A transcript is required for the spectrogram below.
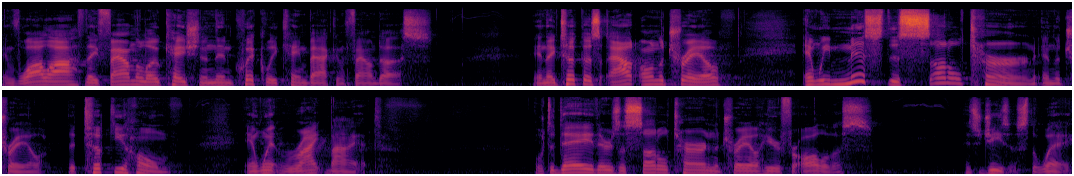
And voila, they found the location and then quickly came back and found us. And they took us out on the trail, and we missed this subtle turn in the trail that took you home and went right by it. Well, today there's a subtle turn in the trail here for all of us. It's Jesus, the way.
